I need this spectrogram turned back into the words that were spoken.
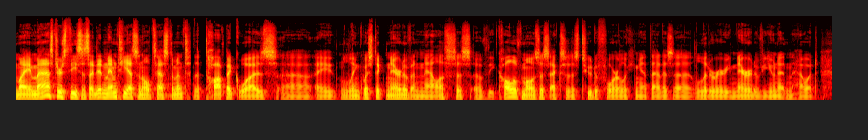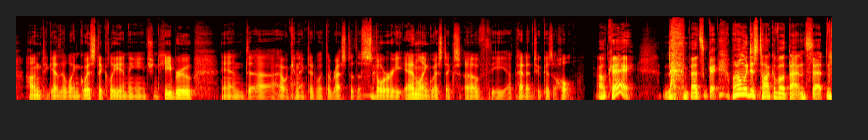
My master's thesis, I did an MTS in Old Testament. The topic was uh, a linguistic narrative analysis of the Call of Moses, Exodus 2 to 4, looking at that as a literary narrative unit and how it hung together linguistically in the ancient Hebrew and uh, how it connected with the rest of the story and linguistics of the uh, Pentateuch as a whole. Okay. That's great. Why don't we just talk about that instead?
